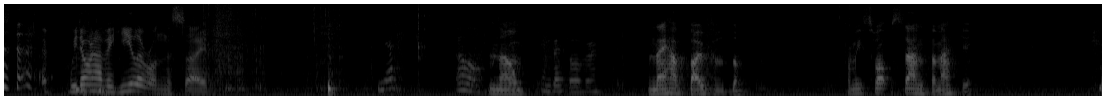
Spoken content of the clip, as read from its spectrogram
We don't have a healer on this side. Yep. Oh. No. Came back over. And they have both of them. Can we swap Stan for Maki?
